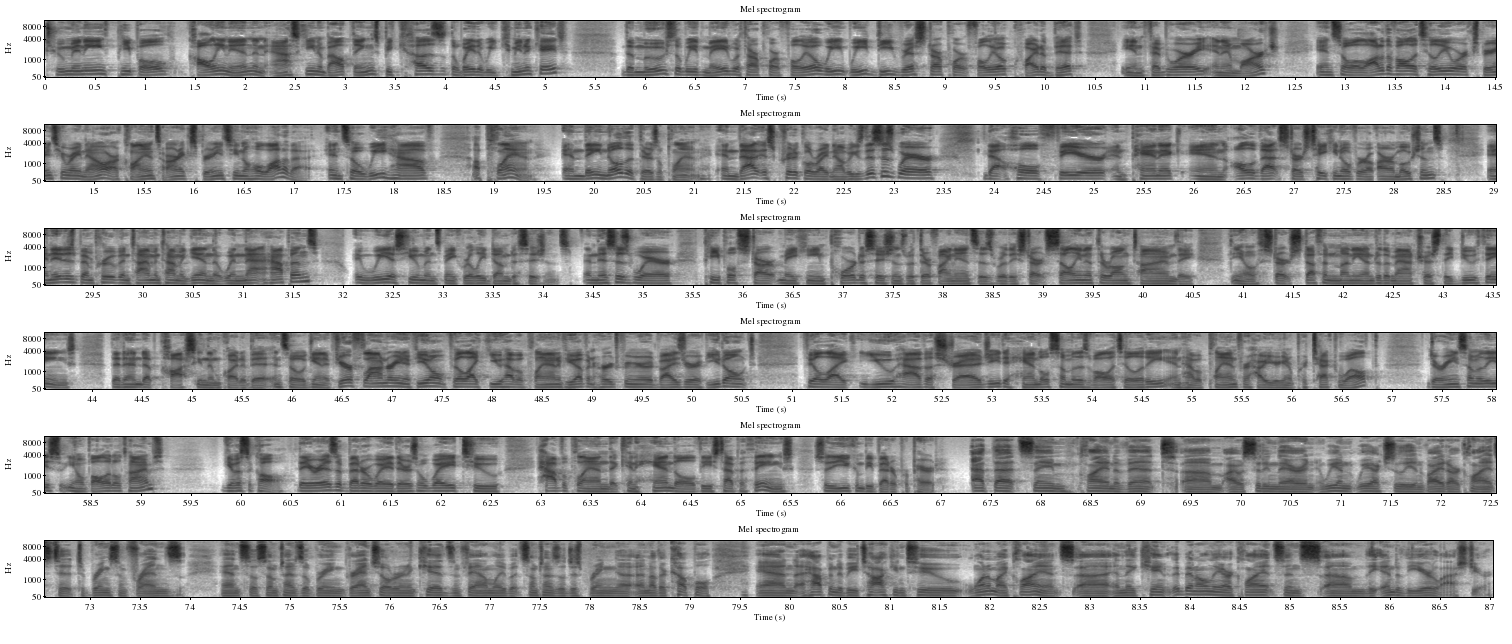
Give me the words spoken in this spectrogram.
too many people calling in and asking about things because the way that we communicate the moves that we've made with our portfolio, we we de-risked our portfolio quite a bit in February and in March. And so a lot of the volatility we're experiencing right now, our clients aren't experiencing a whole lot of that. And so we have a plan and they know that there's a plan. And that is critical right now because this is where that whole fear and panic and all of that starts taking over our emotions. And it has been proven time and time again that when that happens, we as humans make really dumb decisions. And this is where people start making poor decisions with their finances, where they start selling at the wrong time. They, you know, start stuffing money under the mattress. They do things that end up costing them quite a bit. And so again, if you're floundering, if you don't feel like you have a plan, if you haven't heard from your advisor, if you don't feel like you have a strategy to handle some of this volatility and have a plan for how you're going to protect wealth during some of these, you know, volatile times, give us a call. There is a better way. There's a way to have a plan that can handle these type of things so that you can be better prepared. At that same client event, um, I was sitting there, and we we actually invite our clients to to bring some friends, and so sometimes they'll bring grandchildren and kids and family, but sometimes they'll just bring uh, another couple. And I happened to be talking to one of my clients, uh, and they came. They've been only our client since um, the end of the year last year,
